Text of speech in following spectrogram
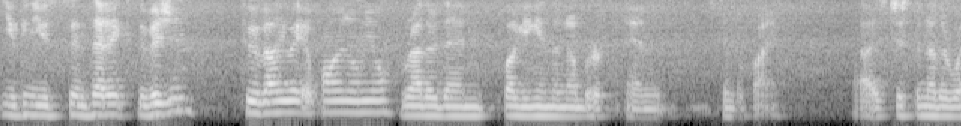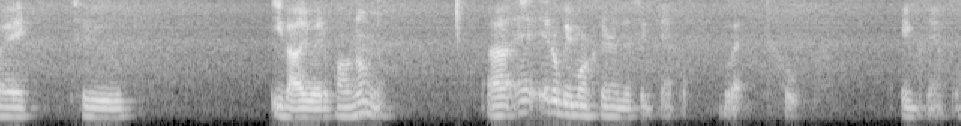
you can use synthetic division to evaluate a polynomial rather than plugging in the number and simplifying. Uh, it's just another way to evaluate a polynomial. Uh, it'll be more clear in this example. Let's hope. Example.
